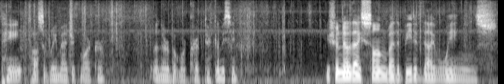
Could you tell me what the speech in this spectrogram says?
paint, possibly magic marker, and they're a bit more cryptic. Let me see. You shall know thy song by the beat of thy wings.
